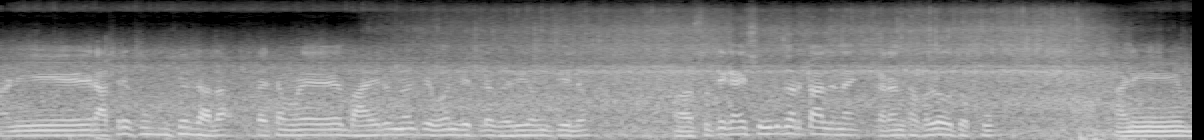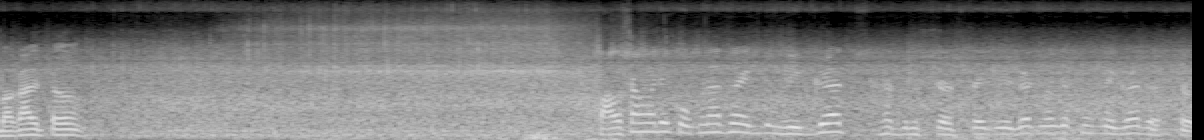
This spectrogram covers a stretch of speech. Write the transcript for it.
आणि रात्री खूप उशीर झाला. त्याच्यामुळे बाहेरूनच जेवण घेतलं घरी येऊन केलं. सो ते काही शूट करता आलं नाही कारण थकलो होतो खूप. आणि बघाल तर पावसामध्ये कोकणाचं एक वेगळंच दृश्य असतं. एक वेगळंच म्हणजे खूप वेगळंच असतं.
